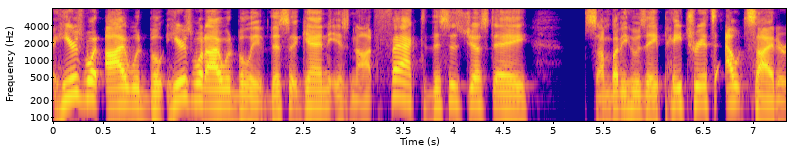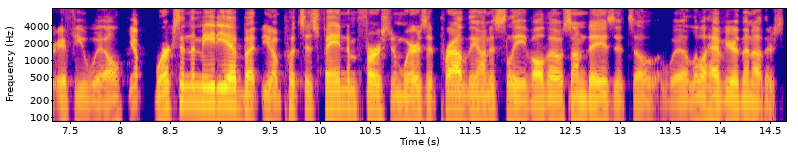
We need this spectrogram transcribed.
here's what I would be- here's what I would believe. This again is not fact. This is just a somebody who's a Patriots outsider, if you will. Yep. Works in the media, but you know puts his fandom first and wears it proudly on his sleeve. Although some days it's a, a little heavier than others.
